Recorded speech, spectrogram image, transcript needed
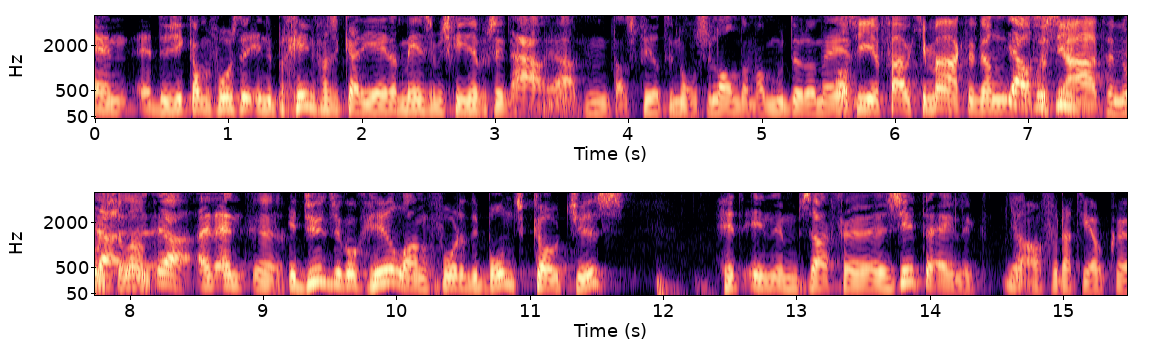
En eh, dus ik kan me voorstellen in het begin van zijn carrière dat mensen misschien hebben gezegd: Nou ja, hm, dat is veel te nonchalant. Wat moet er dan mee? Als hij een foutje maakte, dan ja, was precies. het ja, te nonchalant. Ja, ja. En, en het duurde natuurlijk ook heel lang voordat de bondscoaches het in hem zag eh, zitten eigenlijk. Ja. Ja. voordat hij ook eh,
